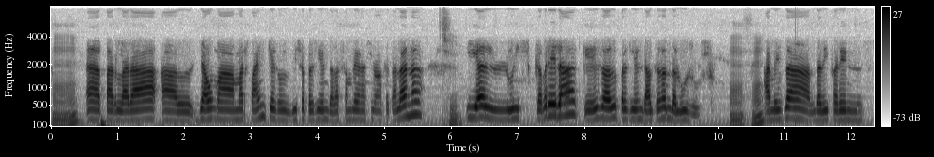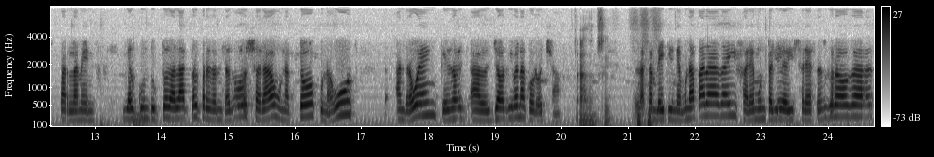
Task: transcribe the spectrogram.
Mhm. eh, parlarà el Jaume Marfany, que és el vicepresident de l'Assemblea Nacional Catalana, Sí. i el Lluís Cabrera, que és el president d'Altres Andalusos, Uh -huh. a més de, de diferents parlaments. I el conductor de l'acte, el presentador, serà un actor conegut, andreuenc, que és el, el Jordi Benacorotxa. Ah, doncs sí. A l'assemblea tindrem una parada i farem un taller de disfresses grogues,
